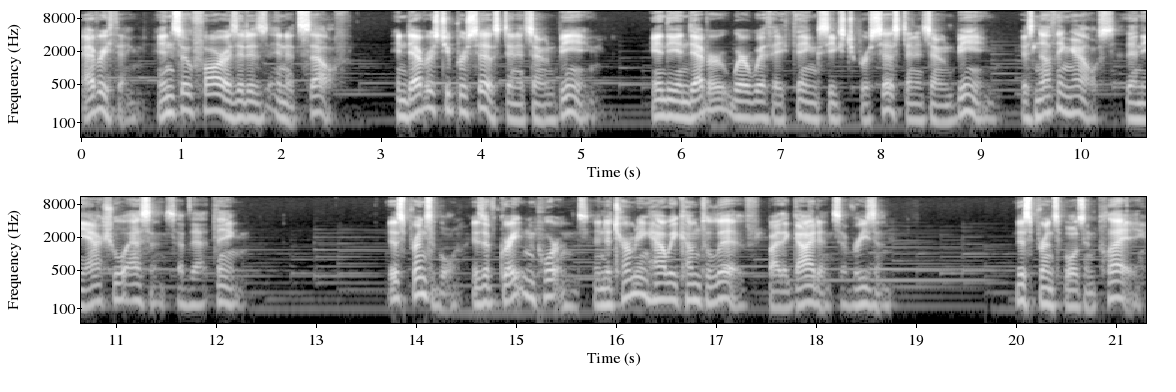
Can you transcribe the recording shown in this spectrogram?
Everything, insofar as it is in itself, endeavors to persist in its own being, In the endeavor wherewith a thing seeks to persist in its own being is nothing else than the actual essence of that thing. This principle is of great importance in determining how we come to live by the guidance of reason. This principle is in play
